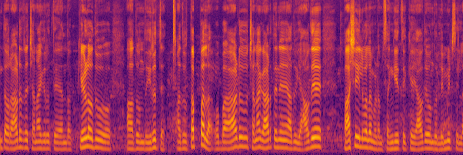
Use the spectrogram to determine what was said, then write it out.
ಇಂಥವ್ರು ಹಾಡಿದ್ರೆ ಚೆನ್ನಾಗಿರುತ್ತೆ ಅಂತ ಕೇಳೋದು ಅದೊಂದು ಇರುತ್ತೆ. ಅದು ತಪ್ಪಲ್ಲ. ಒಬ್ಬ ಹಾಡು ಚೆನ್ನಾಗಿ ಆಡ್ತೇನೆ ಅದು ಯಾವುದೇ ಭಾಷೆ ಇಲ್ವಲ್ಲ ಮೇಡಮ್, ಸಂಗೀತಕ್ಕೆ ಯಾವುದೇ ಒಂದು ಲಿಮಿಟ್ಸ್ ಇಲ್ಲ.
